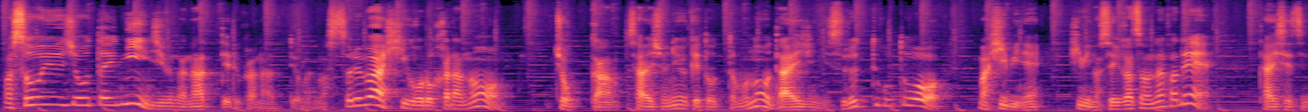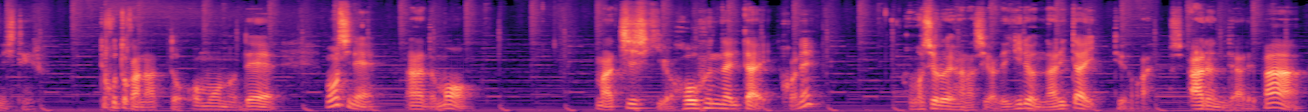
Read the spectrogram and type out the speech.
まあ、そういう状態に自分がなってるかなって思います。それは日頃からの直感、最初に受け取ったものを大事にするってことを、まあ、日々ね、日々の生活の中で大切にしているってことかなと思うので、もしね、あなたも、まあ、知識が豊富になりたいとかね、面白い話ができるようになりたいっていうのがあるんであれば、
